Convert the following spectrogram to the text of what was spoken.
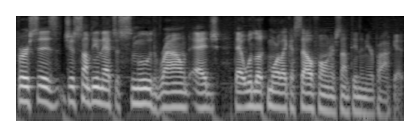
versus just something that's a smooth round edge that would look more like a cell phone or something in your pocket.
